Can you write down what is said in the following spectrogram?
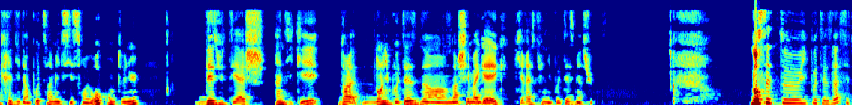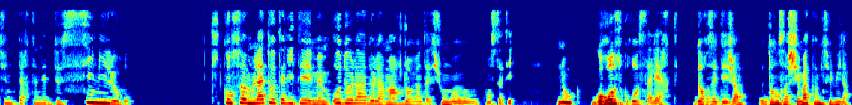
crédit, d'impôt de 5 600 euros compte tenu des UTH indiqués dans l'hypothèse d'un schéma GAEC, qui reste une hypothèse bien sûr. Dans cette euh, hypothèse-là, c'est une perte nette de 6 000 euros qui consomme la totalité et même au-delà de la marge d'orientation euh, constatée. Donc, grosse, grosse alerte, d'ores et déjà, dans un schéma comme celui-là.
